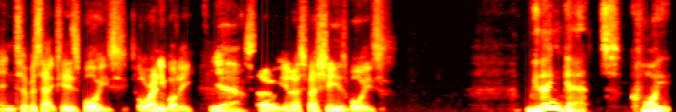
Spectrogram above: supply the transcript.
and to protect his boys or anybody. Yeah. So, you know, especially his boys. We then get quite,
